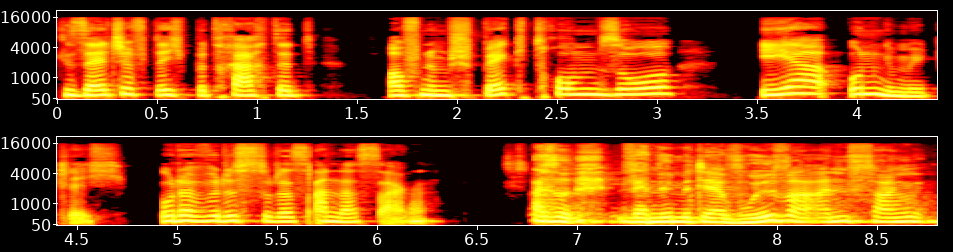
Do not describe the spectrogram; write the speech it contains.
gesellschaftlich betrachtet auf einem Spektrum so eher ungemütlich. Oder würdest du das anders sagen? Also, wenn wir mit der Vulva anfangen,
